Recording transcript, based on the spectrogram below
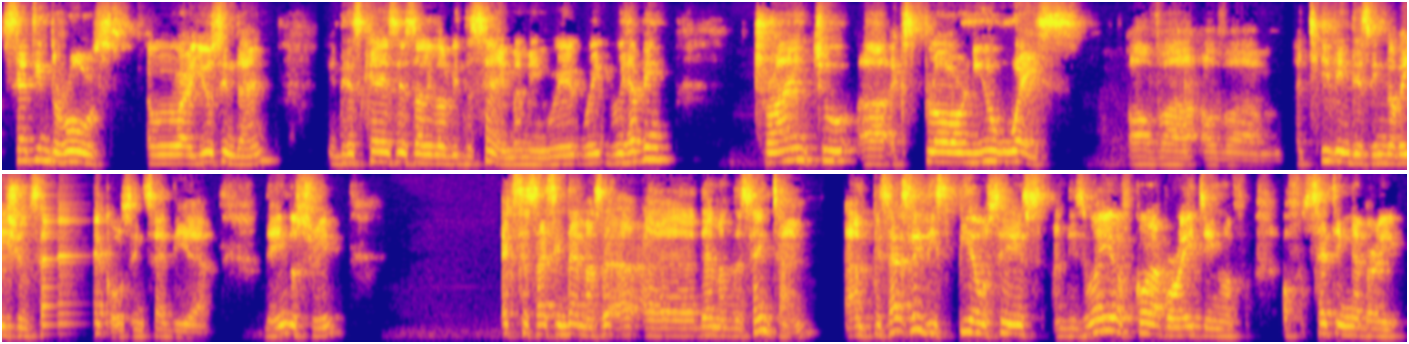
setting the rules, we were using them. In this case, it's a little bit the same. I mean, we, we, we have been trying to uh, explore new ways of, uh, of um, achieving these innovation cycles inside the, uh, the industry, exercising them, as, uh, uh, them at the same time. And precisely these POCs and this way of collaborating, of, of setting a very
